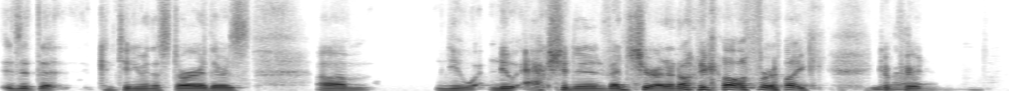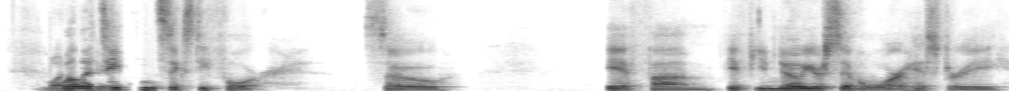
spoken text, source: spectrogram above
is it the continuing the story? There's um, new new action and adventure. I don't know what to call it for like yeah. compared. well, it's 1864, so if um, if you know your Civil War history,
